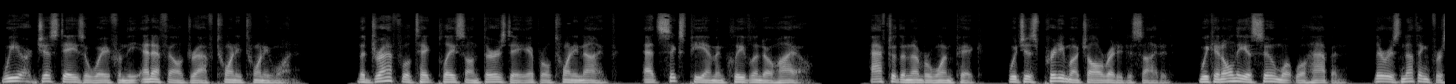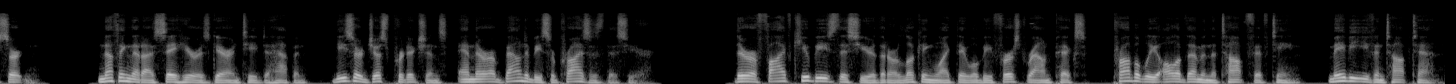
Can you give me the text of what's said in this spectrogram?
We are just days away from the NFL Draft 2021. The draft will take place on Thursday, April 29th, at 6 p.m. in Cleveland, Ohio. After the number one pick, which is pretty much already decided, we can only assume what will happen, there is nothing for certain. Nothing that I say here is guaranteed to happen, these are just predictions, and there are bound to be surprises this year. There are five QBs this year that are looking like they will be first round picks, probably all of them in the top 15, maybe even top 10.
